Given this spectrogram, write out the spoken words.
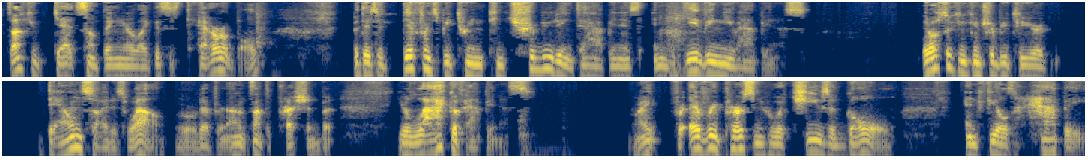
It's not like you get something and you're like, this is terrible. But there's a difference between contributing to happiness and giving you happiness. It also can contribute to your downside as well, or whatever. It's not depression, but your lack of happiness, right? For every person who achieves a goal and feels happy,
